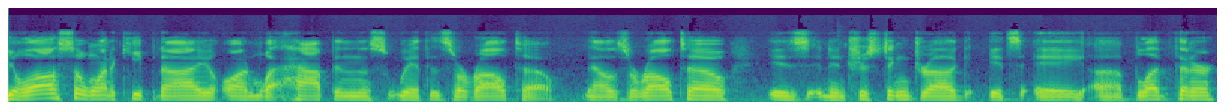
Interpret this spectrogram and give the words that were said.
You'll also want to keep an eye on what happens with Xarelto. Now, Xarelto is an interesting drug. It's a uh, blood thinner.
